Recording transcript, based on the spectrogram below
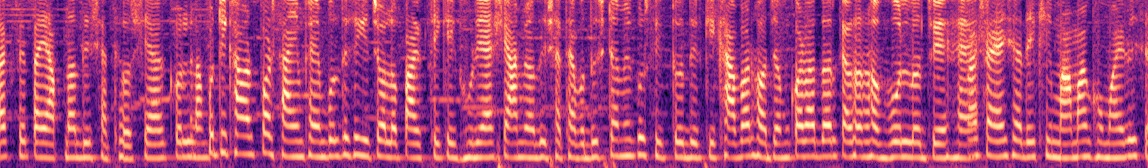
লাগছে, তাই আপনাদের সাথেও শেয়ার করলাম। ফুটি খাওয়ার পর সাইম ফাইম বলতেছে কি, চলো পার্ক থেকে ঘুরে আসি, আমি ওদের সাথে আবার দুষ্টামি করছি, তোদের কি খাবার হজম করা দরকার? ওরা বলল যে হ্যাঁ। বাসায় এসে দেখি মামা ঘুমায় রয়েছে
